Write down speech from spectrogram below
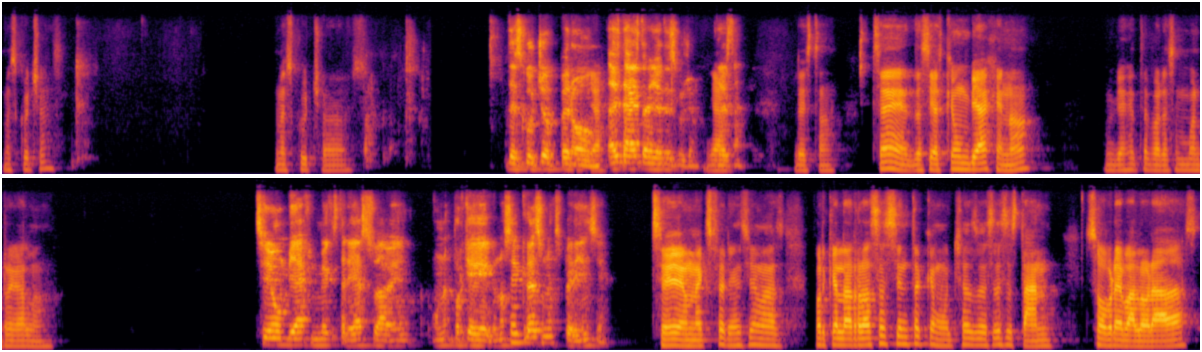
¿Me escuchas? ¿Me escuchas? Te escucho, pero. Ya. Ahí está, ahí está, ya te escucho. Ya. Ya, está. Listo. Sí, decías que un viaje, ¿no? Un viaje te parece un buen regalo. Sí, un viaje, viaje estaría suave. Una- porque, no sé, creas una experiencia. Sí, una experiencia más. Porque las rosas siento que muchas veces están sobrevaloradas.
